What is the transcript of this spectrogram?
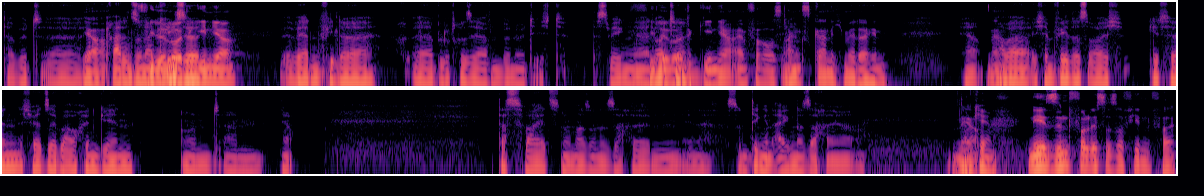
da wird äh, Ja, gerade in so einer viele Krise Leute gehen ja, werden viele äh, Blutreserven benötigt. Deswegen, äh, viele Leute, Leute gehen ja einfach aus Ja. Angst gar nicht mehr dahin. ja, Ja. aber ich empfehle es euch, geht hin, ich werde selber auch hingehen und ähm, ja. Das war jetzt nur mal so eine Sache, in, so ein Ding in eigener Sache, ja. Ja. Okay. Nee, sinnvoll ist es auf jeden Fall.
